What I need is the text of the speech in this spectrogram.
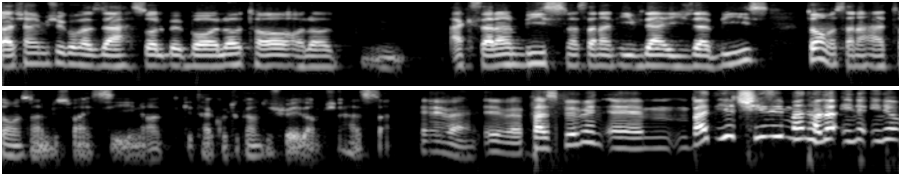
قشنگ میشه گفت از 10 سال به بالا تا حالا اکثرا 20 مثلا 17 18 20 تا مثلا حتی مثلا 25 30 اینا که تک و توکم توش پیدا میشه هستن. ایوه ایوه. پس ببین بعد یه چیزی من حالا اینو اینو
